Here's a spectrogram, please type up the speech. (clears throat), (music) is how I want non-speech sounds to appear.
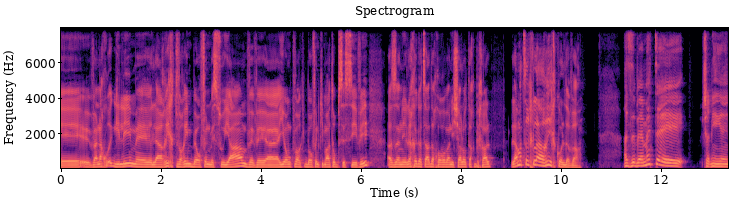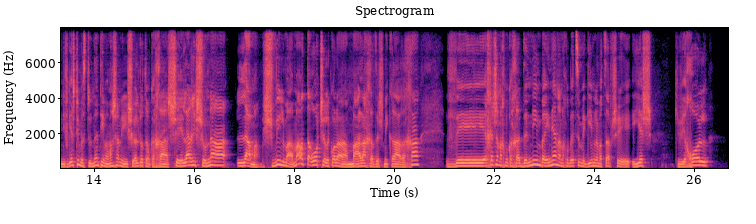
אה, ואנחנו רגילים אה, להעריך דברים באופן מסוים, והיום כבר באופן כמעט אובססיבי, אז אני אלך רגע צעד אחורה ואני אשאל אותך בכלל, למה צריך להעריך כל דבר? אז זה באמת, אה, כשאני נפגשת עם הסטודנטים, ממש אני שואלת אותם ככה, שאלה ראשונה, למה? בשביל מה? מה המטרות של כל המהלך הזה שנקרא הערכה? ואחרי שאנחנו ככה דנים בעניין, אנחנו בעצם מגיעים למצב שיש כביכול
